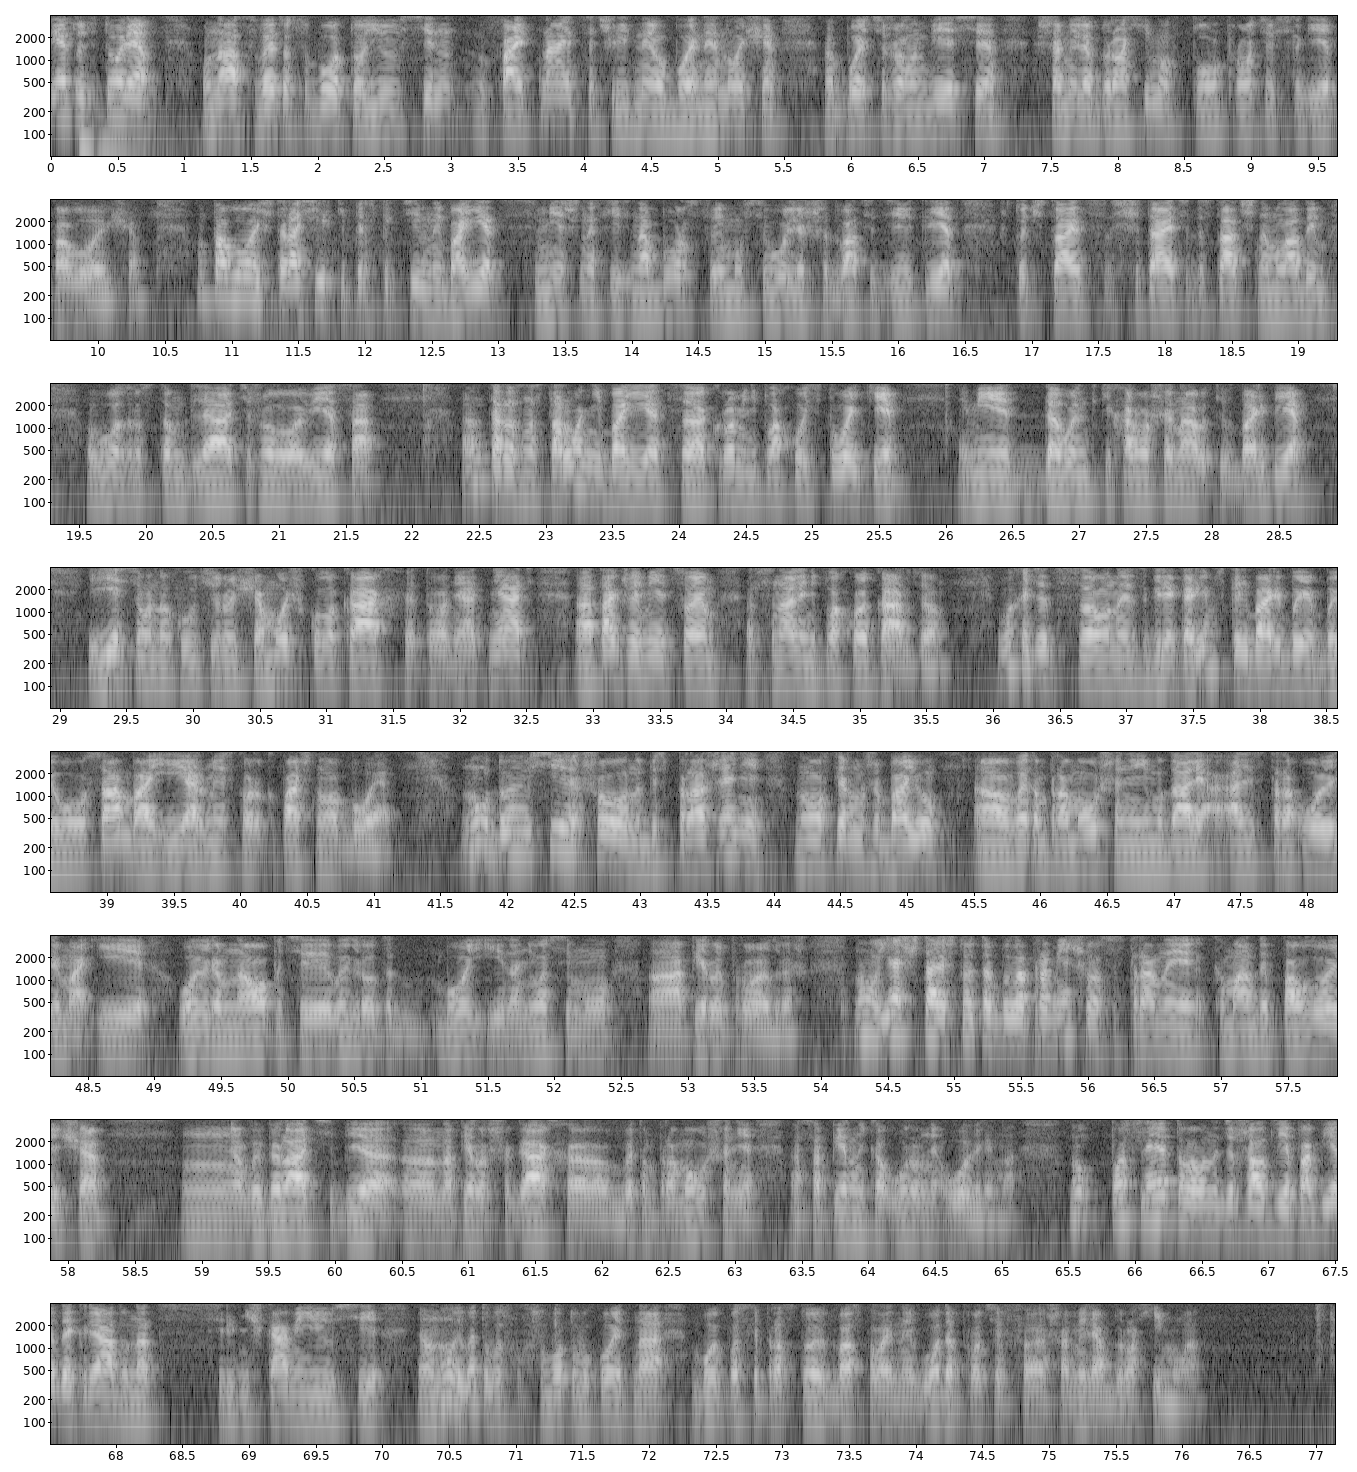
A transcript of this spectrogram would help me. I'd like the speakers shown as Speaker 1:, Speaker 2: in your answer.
Speaker 1: Привет, аудитория! У нас в эту субботу UFC Fight Nights, очередные убойные ночи, бой в тяжелом весе Шамиль Абдурахимов против Сергея Павловича. Ну, Павлович это российский перспективный боец смешанных единоборств, ему всего лишь 29 лет, что считается, считается достаточно молодым возрастом для тяжелого веса. Это разносторонний боец, кроме неплохой стойки, имеет довольно-таки хорошие навыки в борьбе. Есть его нокаутирующая мощь в кулаках, этого не отнять. А также имеет в своем арсенале неплохое кардио. Выходец он из греко-римской борьбы, боевого самбо и армейского рукопашного боя. Ну, до UFC шел он без поражений, но в первом же бою э, в этом промоушене ему дали Алистера Ойрима, и Ойрим на опыте выиграл этот бой и нанес ему э, первый проигрыш. Ну, я считаю, что это было опрометчиво со стороны команды Павловича выбирать себе э, на первых шагах э, в этом промоушене э, соперника уровня Оверима. Ну, после этого он одержал две победы к ряду над середнячками UFC. Ну и в эту субботу выходит на бой после простоя два с половиной года против Шамиля Абдурахимова.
